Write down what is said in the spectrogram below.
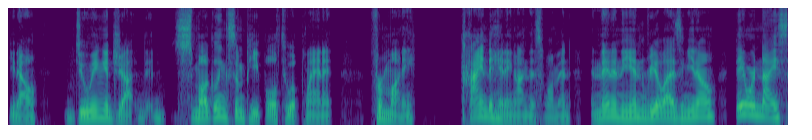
you know, doing a job, smuggling some people to a planet for money. Kind of hitting on this woman, and then in the end realizing, you know, they were nice.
